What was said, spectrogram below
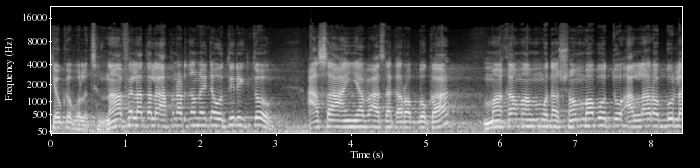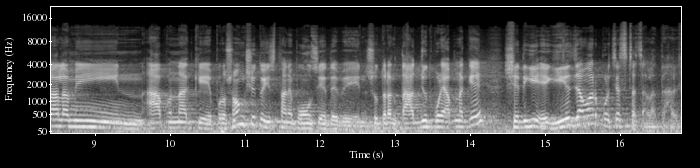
কেউ কেউ বলেছেন না ফেলা তাহলে আপনার জন্য এটা অতিরিক্ত। আশা আইয়াব আশা কা রব্বকা মাকা মাহমুদা সম্ভবত আল্লাহ রব্বুল আলমিন আপনাকে প্রশংসিত স্থানে পৌঁছে দেবেন। সুতরাং তাহাজুদ পড়ে আপনাকে সেদিকে এগিয়ে যাওয়ার প্রচেষ্টা চালাতে হবে।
